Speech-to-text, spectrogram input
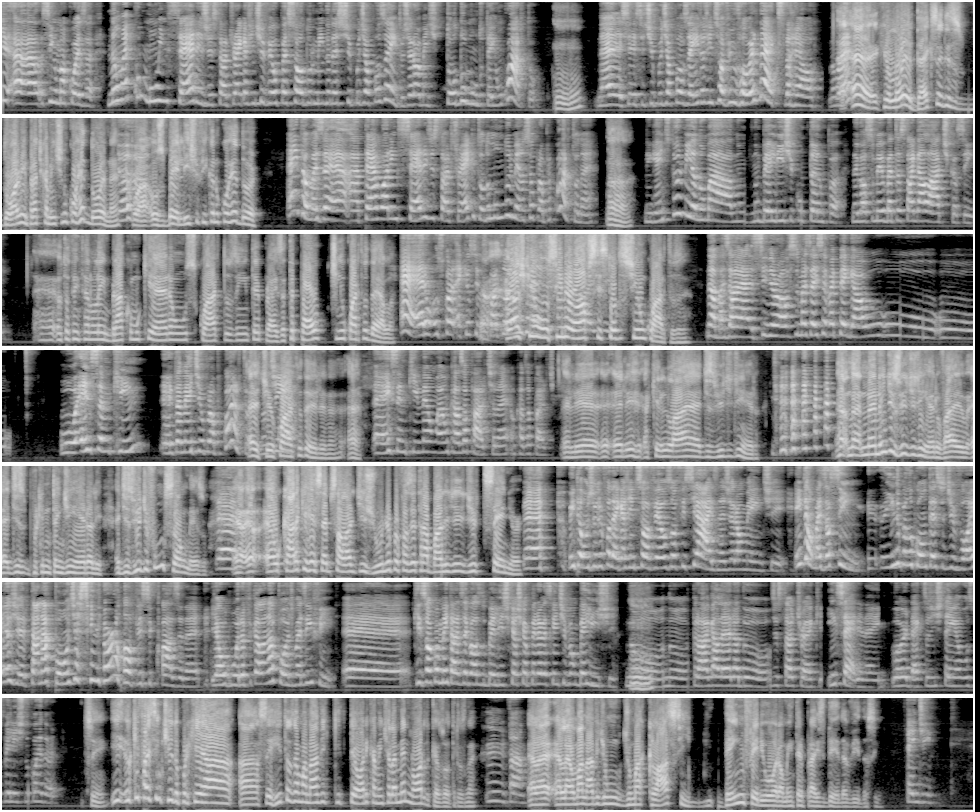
assim, uma coisa, não é comum em séries de Star Trek a gente ver o pessoal dormindo nesse tipo de aposento. Geralmente, todo mundo tem um quarto. Uhum. Né? Esse, esse tipo de aposento a gente só viu em Lower Decks, na real, não é? É, é que o Lower Decks eles dormem praticamente no corredor, né? Uhum. os beliches ficam no corredor. É, então, mas é, até agora em série de Star Trek, todo mundo dormia no seu próprio quarto, né? Uhum. Ninguém dormia numa, num, num beliche com tampa. Negócio meio Battlestar Galáctica, assim. É, eu tô tentando lembrar como que eram os quartos em Enterprise. Até Paul tinha o quarto dela. É, eram os quartos. É que assim, os quartos Eu acho que os Senior Offices todos tinham quartos, né? Não, mas a Senior Office, mas aí você vai pegar o. O, o, o Ansem King ele também tinha o próprio quarto? É, tinha, tinha, o quarto dele, né? É. É, Sam Kim é um, é um caso à parte, né? É um caso à parte. Ele é. Ele, aquele lá é desvio de dinheiro. É, não, é, não, é nem desvio de dinheiro, vai. É des... porque não tem dinheiro ali. É desvio de função mesmo. É, é, é, é o cara que recebe salário de júnior para fazer trabalho de, de sênior. É. Então, o Júlio falei que a gente só vê os oficiais, né, geralmente. Então, mas assim, indo pelo contexto de Voyager, tá na ponte é Senior Office quase, né? E a Augura fica lá na ponte, mas enfim. É... Quis só comentar esse negócio do beliche, que acho que é a primeira vez que a gente vê um beliche no, uhum. no, pra galera do, de Star Trek. Em série, né? Lower Decks a gente tem os beliches no corredor. Sim. E o que faz sentido, porque a, a Cerritos é uma nave que, teoricamente, ela é menor do que as outras, né? Hum, tá. Ela, ela é uma nave de, um, de uma classe bem inferior a uma Enterprise D da vida, assim. Entendi.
